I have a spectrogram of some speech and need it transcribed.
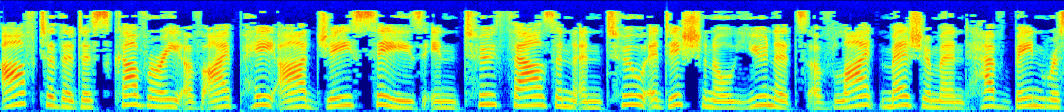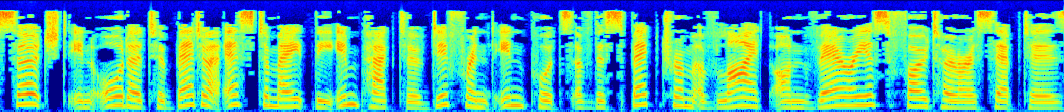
After the discovery of IPRGCs in 2002 additional units of light measurement have been researched in order to better estimate the impact of different inputs of the spectrum of light on various photoreceptors.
